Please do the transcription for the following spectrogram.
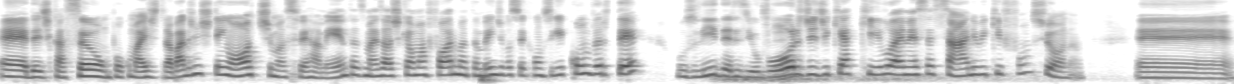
é, dedicação, um pouco mais de trabalho. A gente tem ótimas ferramentas, mas acho que é uma forma também de você conseguir converter os líderes e o board de que aquilo é necessário e que funciona. É,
